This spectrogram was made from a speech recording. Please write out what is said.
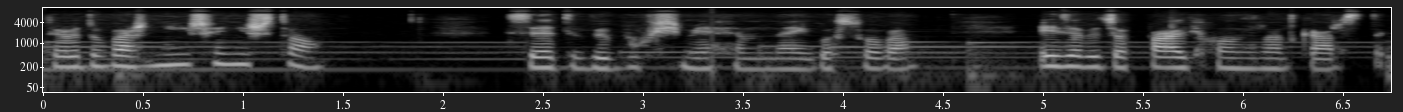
które będą ważniejsze niż to. Zed wybuchł śmiechem na jego słowa. Elizabeth zapała lichą za nadgarstek.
